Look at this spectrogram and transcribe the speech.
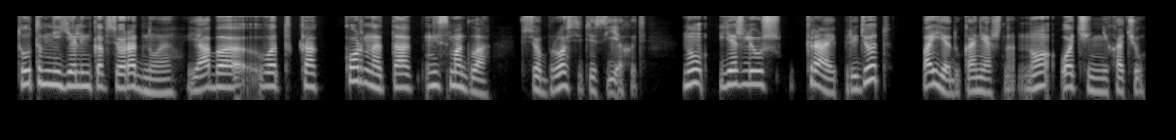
Тут мне Еленька все родное. Я бы вот как Корна так не смогла все бросить и съехать. Ну, ежели уж край придет, поеду, конечно, но очень не хочу.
